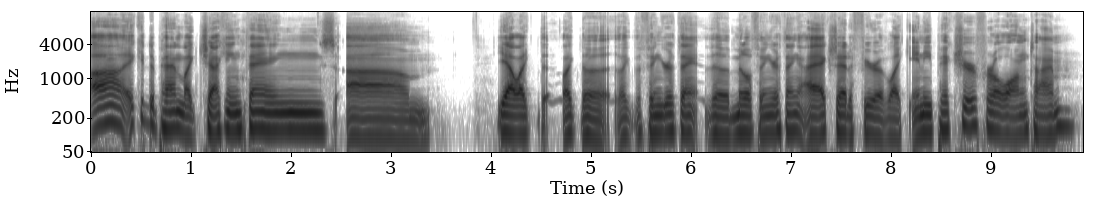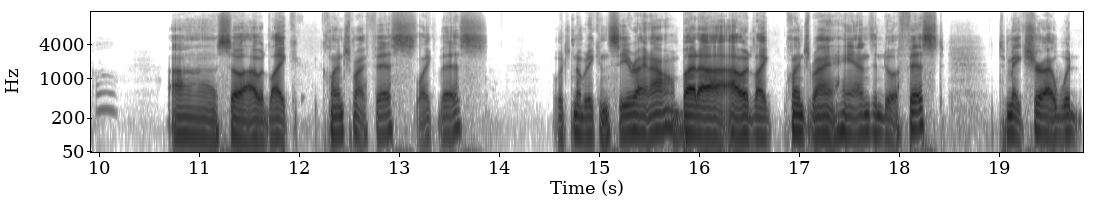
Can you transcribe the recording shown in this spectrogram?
Uh, it could depend. Like checking things. Um, yeah, like the like the like the finger thing, the middle finger thing. I actually had a fear of like any picture for a long time. Oh. Uh, so I would like clench my fists like this, which nobody can see right now. But uh, I would like clench my hands into a fist to make sure I would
